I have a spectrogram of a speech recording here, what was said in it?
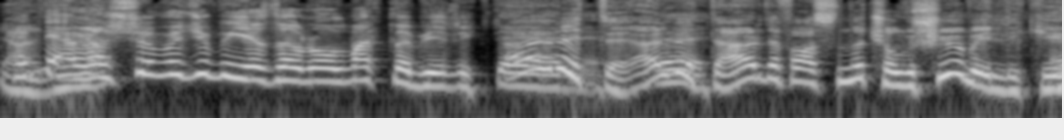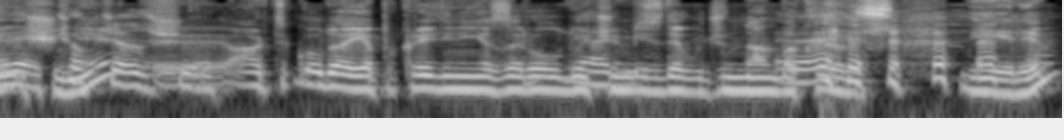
Yani Hem de dünya- araştırmacı bir yazar olmakla birlikte yani. Elbette, elbette. Evet. Her defasında çalışıyor belli ki Evet, işini. çok çalışıyor. Ee, artık o da Yapı Kredi'nin yazarı olduğu için Yani- biz de ucundan bakıyoruz diyelim.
